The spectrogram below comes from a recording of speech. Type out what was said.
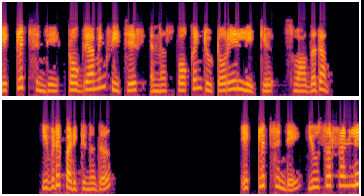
Eclipseന്റെ പ്രോഗ്രാമിംഗ് Features എന്ന സ്പോകെൻ ട്യൂട്ടോറിയലിലേക്ക് സ്വാഗതം. ഇവിടെ പഠിക്കുന്നത് Eclipseന്റെ ഫ്രെൻഡ്ലി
